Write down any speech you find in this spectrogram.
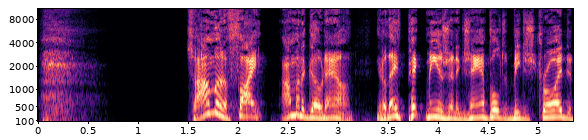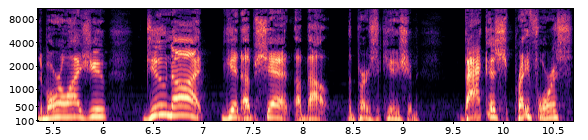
So I'm going to fight. I'm going to go down. You know, they've picked me as an example to be destroyed, to demoralize you. Do not get upset about the persecution. Back us, pray for us.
